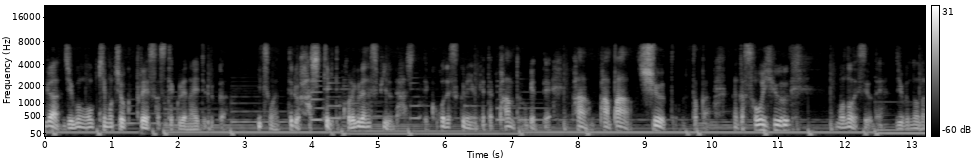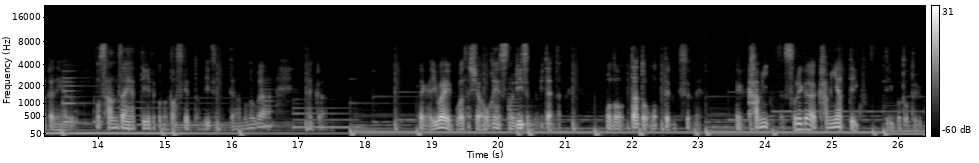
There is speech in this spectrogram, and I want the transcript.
が自分を気持ちよくプレイさせてくれないというか、いつもやってる走ってきて、これぐらいのスピードで走って、ここでスクリーン受けて、パンと受けて、パン、パン、パン、シュートとか、なんかそういうものですよね。自分の中にある、もう散々やってきたこのバスケットのリズムみたいなものが、なんか、だからいわゆる私はオフェンスのリズムみたいなものだと思ってるんですよね。なんか噛み、それが噛み合っていくっていうことというか。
